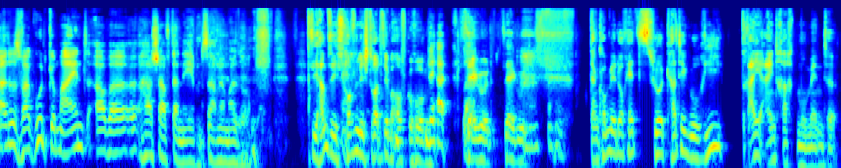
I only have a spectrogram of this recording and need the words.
also es war gut gemeint, aber Herrschaft daneben, sagen wir mal so. Sie haben sich hoffentlich trotzdem aufgehoben. Ja, klar. Sehr gut, sehr gut. Dann kommen wir doch jetzt zur Kategorie drei Eintracht-Momente.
